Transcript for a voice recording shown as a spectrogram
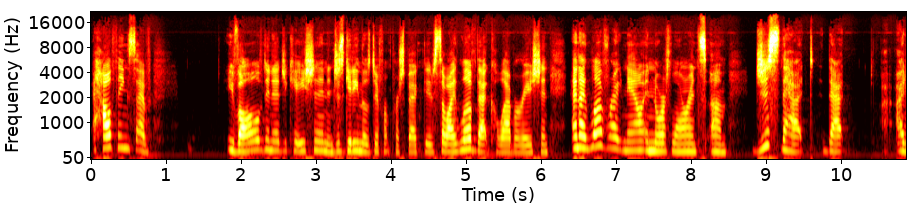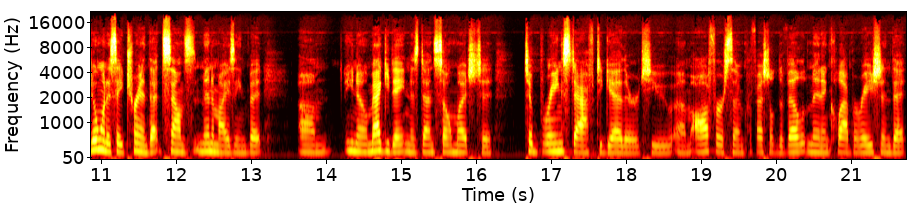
how things have evolved in education and just getting those different perspectives. So I love that collaboration, and I love right now in North Lawrence, um, just that that I don't want to say trend. That sounds minimizing, but um, you know, Maggie Dayton has done so much to to bring staff together to um, offer some professional development and collaboration that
